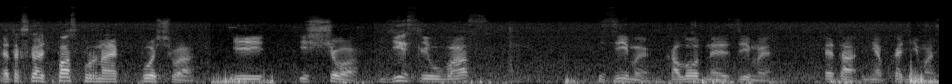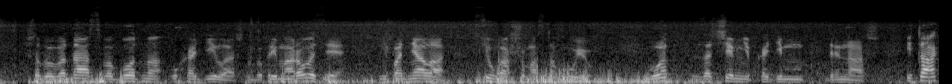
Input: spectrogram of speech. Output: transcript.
э, так сказать, паспорная почва и еще, если у вас зимы, холодные зимы, это необходимость, чтобы вода свободно уходила, чтобы при морозе не подняла всю вашу мостовую. Вот зачем необходим дренаж. Итак,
